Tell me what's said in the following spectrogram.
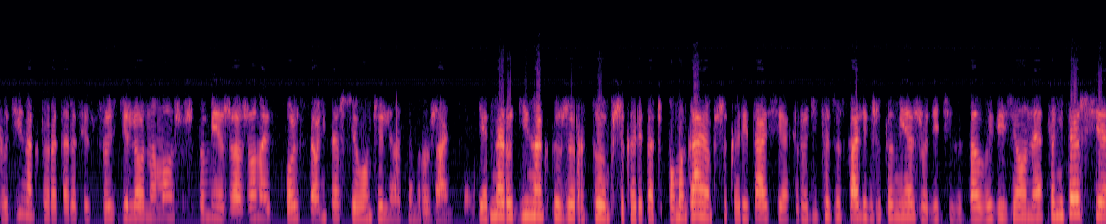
rodzina, która teraz jest rozdzielona, mąż już pomierza, żona jest w Polsce, oni też się łączyli na tym różańcu. Jedna rodzina, którzy pracują przy Caritas, czy pomagają przy Caritasie, rodzice zostali w Żytomierzu, dzieci zostały wywiezione, to oni też się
